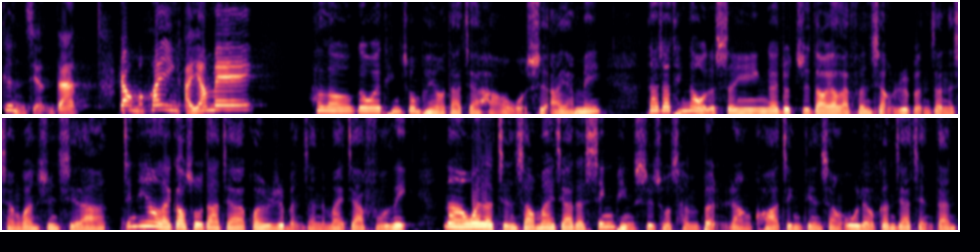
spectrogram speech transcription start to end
更简单。让我们欢迎阿央妹。Hello，各位听众朋友，大家好，我是阿亚妹。大家听到我的声音，应该就知道要来分享日本站的相关讯息啦。今天要来告诉大家关于日本站的卖家福利。那为了减少卖家的新品试错成本，让跨境电商物流更加简单，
